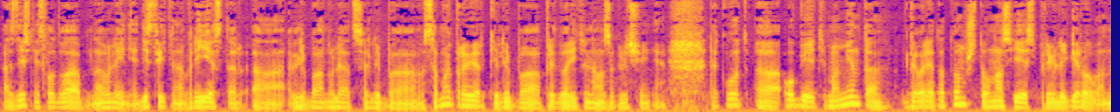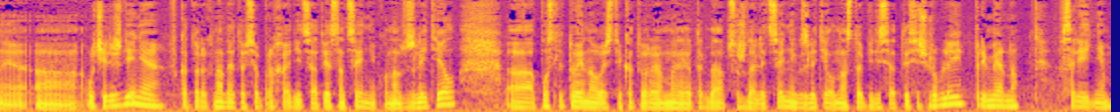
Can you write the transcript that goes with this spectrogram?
а здесь несло два обновления. Действительно, в реестр а, либо аннуляция, либо самой проверки, либо предварительного заключения. Так вот, а, обе эти момента говорят о том, что у нас есть привилегированные а, учреждения, в которых надо это все проходить. Соответственно, ценник у нас взлетел. А, после той новости, которую мы тогда обсуждали, ценник взлетел на 150 тысяч рублей примерно в среднем.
